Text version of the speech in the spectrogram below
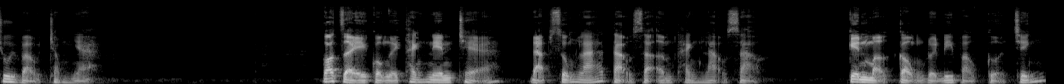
chui vào trong nhà. Gót giày của người thanh niên trẻ đạp xuống lá tạo ra âm thanh lạo xạo. Kiên mở cổng rồi đi vào cửa chính.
